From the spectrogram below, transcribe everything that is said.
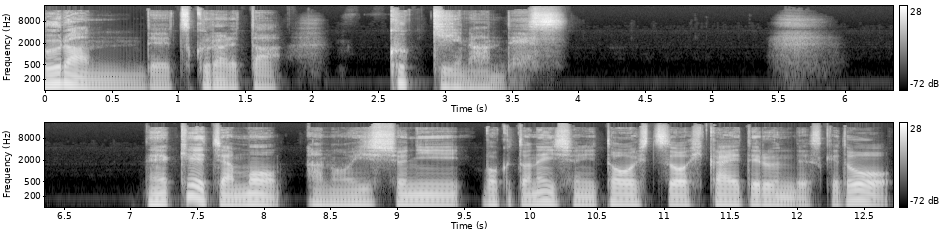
ブランで作られたクッキーなんです。ね、ケイちゃんも、あの、一緒に、僕とね、一緒に糖質を控えてるんですけど、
